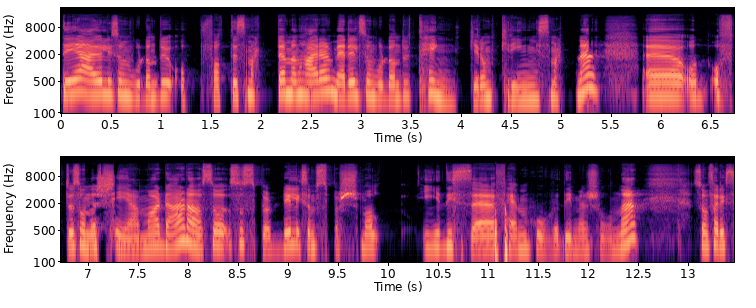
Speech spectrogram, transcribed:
Det er jo liksom hvordan du oppfatter smerte, men her er det mer liksom hvordan du tenker omkring smertene. Eh, og ofte sånne skjemaer der, da, så, så spør de liksom spørsmål i disse fem hoveddimensjonene, som f.eks.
